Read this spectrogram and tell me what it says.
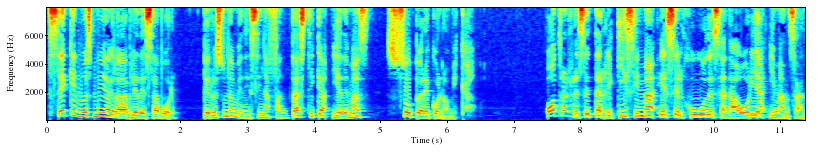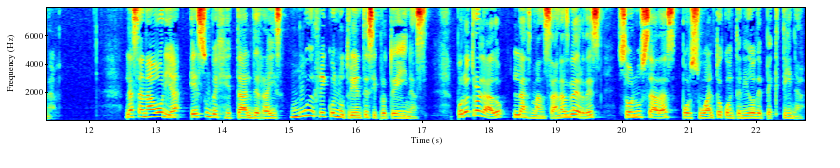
Sé que no es muy agradable de sabor, pero es una medicina fantástica y además súper económica. Otra receta riquísima es el jugo de zanahoria y manzana. La zanahoria es un vegetal de raíz muy rico en nutrientes y proteínas. Por otro lado, las manzanas verdes son usadas por su alto contenido de pectina.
